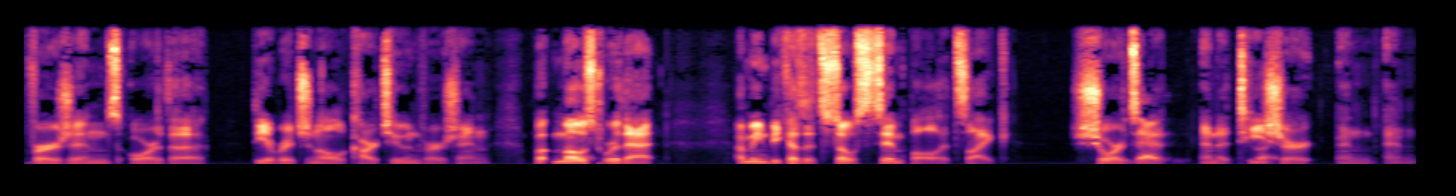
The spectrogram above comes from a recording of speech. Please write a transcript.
versions or the the original cartoon version, but most were that. I mean, because it's so simple, it's like shorts and, a, and a t-shirt and and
